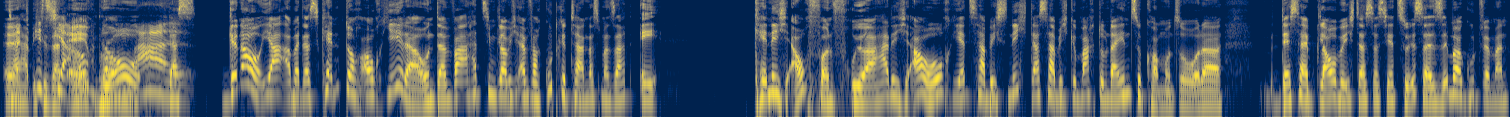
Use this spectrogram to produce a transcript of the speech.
äh, habe ich gesagt, ja ey, Bro, normal. das genau, ja, aber das kennt doch auch jeder. Und dann war, hat es ihm, glaube ich, einfach gut getan, dass man sagt, ey, kenne ich auch von früher, hatte ich auch. Jetzt habe ich es nicht, das habe ich gemacht, um da hinzukommen und so. Oder deshalb glaube ich, dass das jetzt so ist. Also es ist immer gut, wenn man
